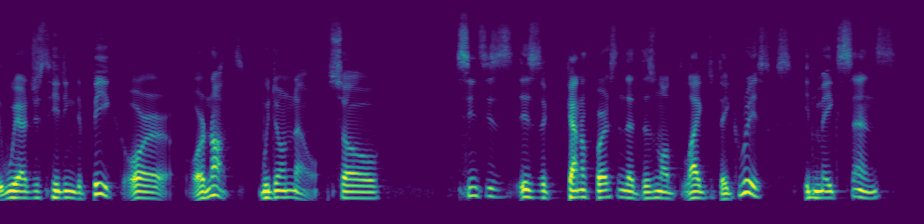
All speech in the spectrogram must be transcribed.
we are just hitting the peak or or not. We don't know. So since is is a kind of person that does not like to take risks, it makes sense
